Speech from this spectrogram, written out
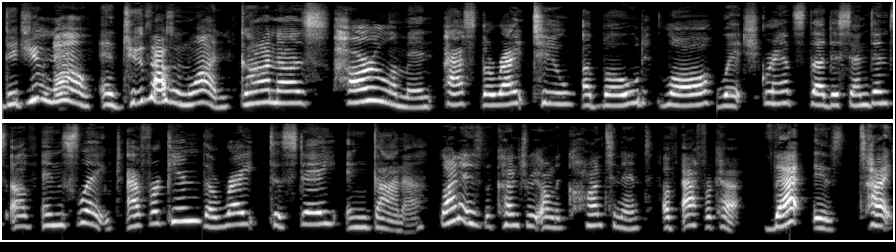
Did you know in 2001, Ghana's parliament passed the right to abode law, which grants the descendants of enslaved African the right to stay in Ghana? Ghana is the country on the continent of Africa. That is tight.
